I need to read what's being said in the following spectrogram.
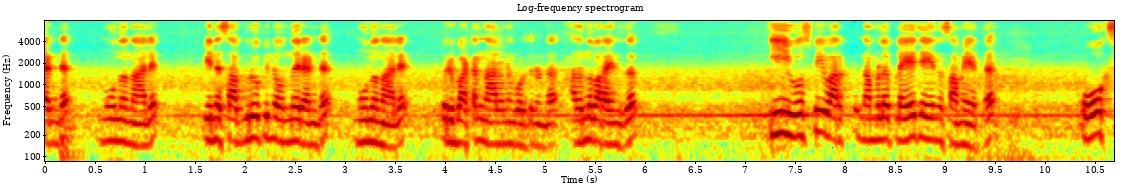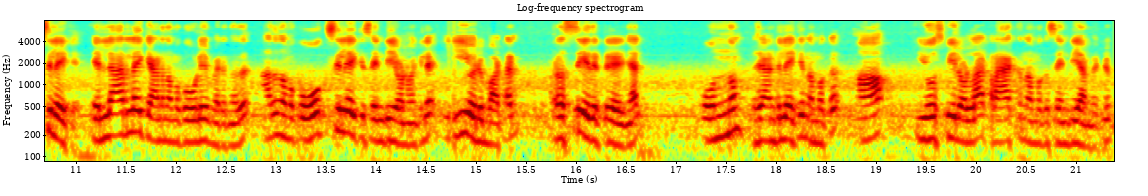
രണ്ട് മൂന്ന് നാല് പിന്നെ സബ് ഗ്രൂപ്പിന്റെ ഒന്ന് രണ്ട് മൂന്ന് നാല് ഒരു ബട്ടൺ നാലെണ്ണം കൊടുത്തിട്ടുണ്ട്. അതെന്ന് പറയുന്നത് ഈ യു എസ് പി വർക്ക് നമ്മൾ പ്ലേ ചെയ്യുന്ന സമയത്ത് ഓക്സിലേക്ക് എല്ലാവരിലേക്കാണ് നമുക്ക് വോളിയം വരുന്നത്. അത് നമുക്ക് ഓക്സിലേക്ക് സെൻഡ് ചെയ്യണമെങ്കിൽ ഈ ഒരു ബട്ടൺ പ്രസ് ചെയ്തിട്ട് കഴിഞ്ഞാൽ ഒന്നും രണ്ടിലേക്ക് നമുക്ക് ആ യു എസ് പിയിലുള്ള ട്രാക്ക് നമുക്ക് സെൻഡ് ചെയ്യാൻ പറ്റും.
